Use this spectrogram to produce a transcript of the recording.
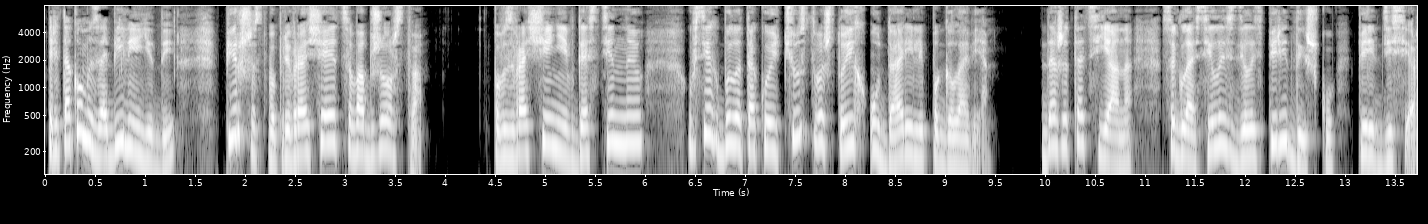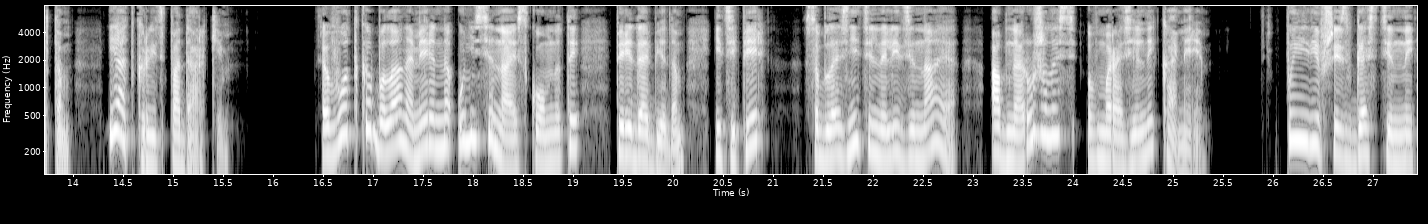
При таком изобилии еды пиршество превращается в обжорство. По возвращении в гостиную у всех было такое чувство, что их ударили по голове. Даже Татьяна согласилась сделать передышку перед десертом и открыть подарки. Водка была намеренно унесена из комнаты перед обедом, и теперь, соблазнительно ледяная, обнаружилась в морозильной камере. Появившись в гостиной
